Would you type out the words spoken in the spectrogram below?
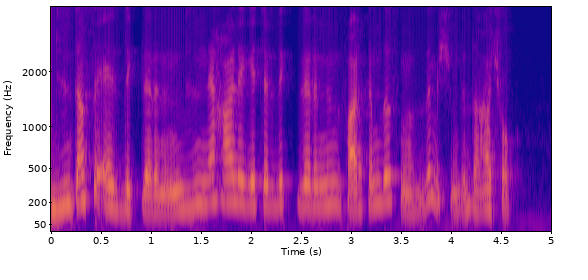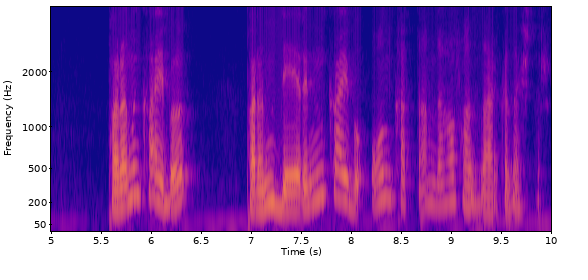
Bizi nasıl ezdiklerinin, bizi ne hale getirdiklerinin farkındasınız değil mi şimdi daha çok? Paranın kaybı, paranın değerinin kaybı 10 kattan daha fazla arkadaşlar.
